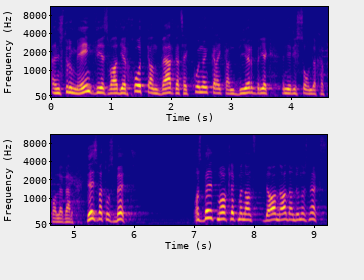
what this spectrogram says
'n instrument wees waardeur God kan werk dat sy koninkryk kan deurbreek in hierdie sondige gevalle wêreld. Dis wat ons bid. Ons bid maklik, maar dan daarna dan doen ons niks.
